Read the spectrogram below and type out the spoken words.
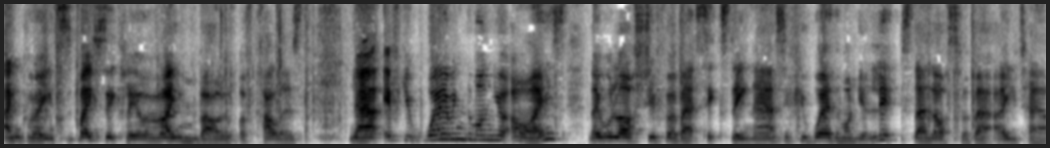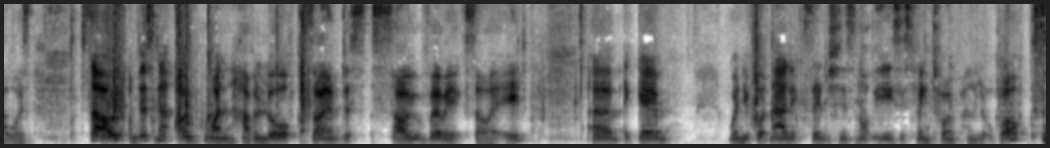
and green. So it's basically a rainbow of colours. Now, if you're wearing them on your eyes, they will last you for about 16 hours. If you wear them on your lips, they last for about 8 hours. So I'm just going to open one and have a look because I am just so very excited. Um, again, when you've got nail extensions, it's not the easiest thing to open a little box.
